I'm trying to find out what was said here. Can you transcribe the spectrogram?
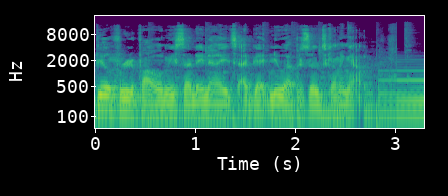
feel free to follow me Sunday nights. I've got new episodes coming out.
